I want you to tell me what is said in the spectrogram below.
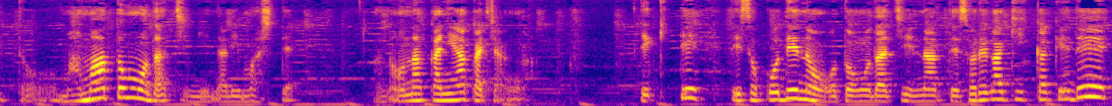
えっと、ママ友達になりまして、あの、お腹に赤ちゃんができて、で、そこでのお友達になって、それがきっかけで、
